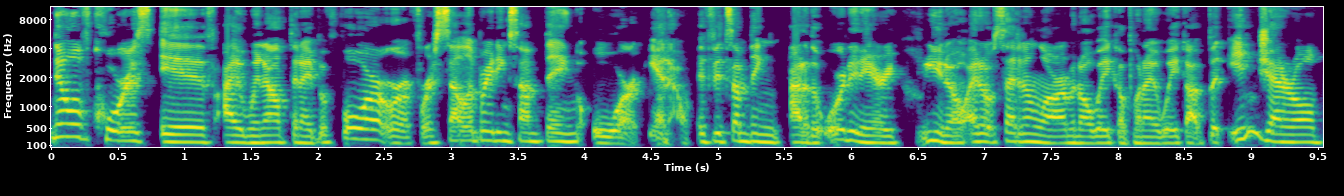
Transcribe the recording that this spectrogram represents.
Now, of course, if I went out the night before or if we're celebrating something or, you know, if it's something out of the ordinary, you know, I don't set an alarm and I'll wake up when I wake up. But in general,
